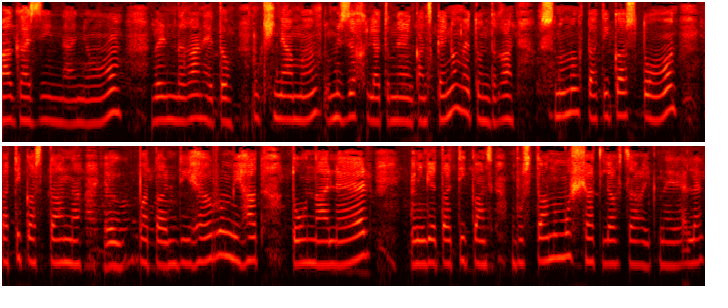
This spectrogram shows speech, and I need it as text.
մագազին անում, վերնդղան հետո քինամը միզը խլատներ ենք անցկայնում, հետո դղան սնում ենք տատիկաստոն, տատիկաստանը պատանդի հերու մի հատ տոնալեր, ինգե տատիկանց բուստանում ու շատ լավ ծաղիկներ ալել,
